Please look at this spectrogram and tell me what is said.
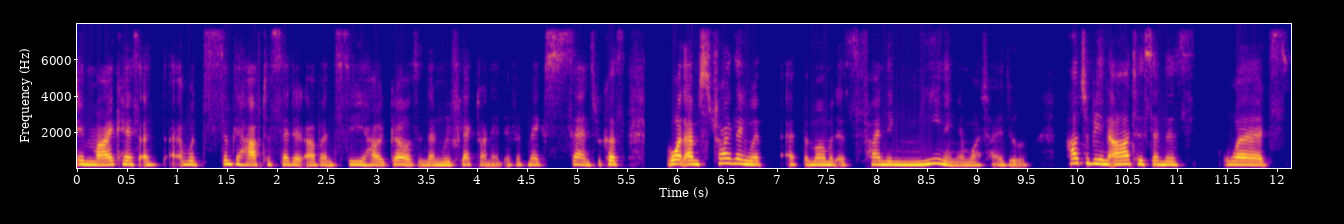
in my case, I I would simply have to set it up and see how it goes and then reflect on it if it makes sense, because what I'm struggling with at the moment is finding meaning in what I do. How to be an artist in this words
